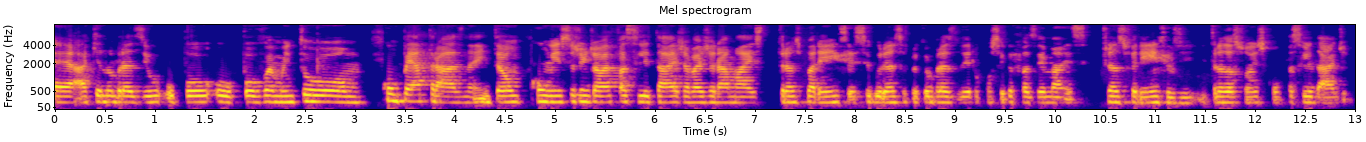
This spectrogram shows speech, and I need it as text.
é, aqui no Brasil o povo, o povo é muito com o pé atrás, né? Então, com isso a gente já vai facilitar e já vai gerar mais transparência e segurança para que o brasileiro consiga fazer mais transferências e, e transações com facilidade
